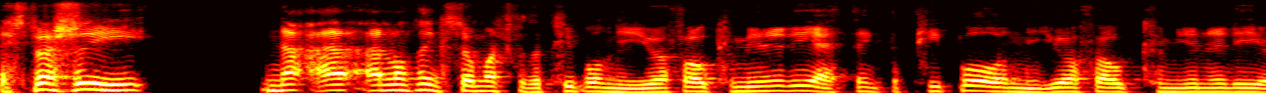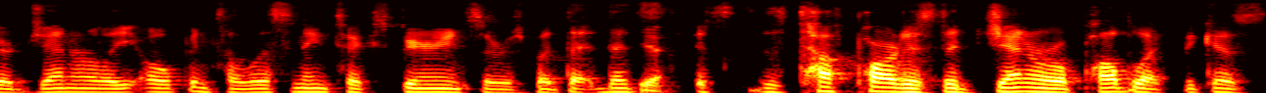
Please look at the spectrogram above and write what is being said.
especially not, I, I don't think so much for the people in the UFO community. I think the people in the UFO community are generally open to listening to experiencers, but that, that's yeah. it's the tough part is the general public because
